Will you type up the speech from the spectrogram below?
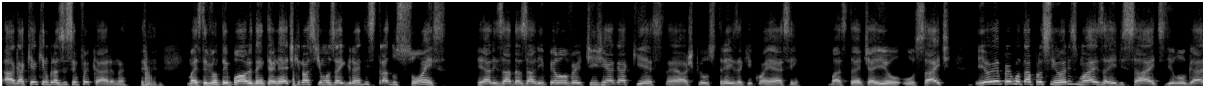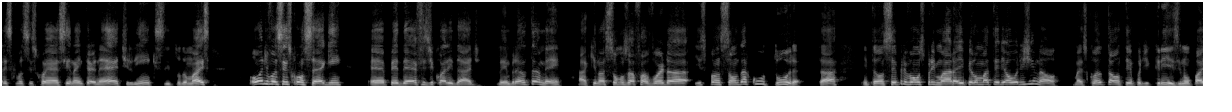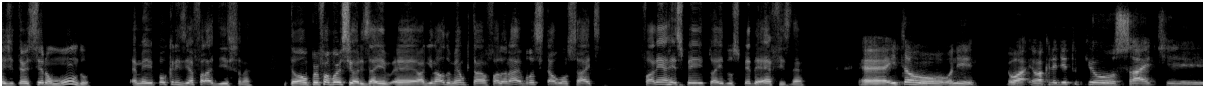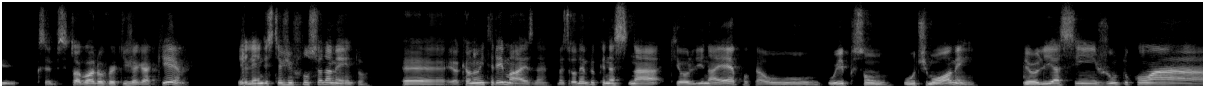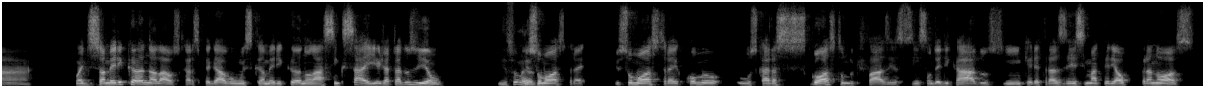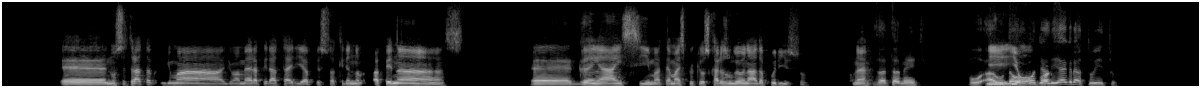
a HQ aqui no Brasil sempre foi cara, né? Mas teve um tempo áureo da internet que nós tínhamos aí grandes traduções realizadas ali pelo Vertigem HQs, né? Acho que os três aqui conhecem bastante aí o, o site. E eu ia perguntar para os senhores mais aí de sites, de lugares que vocês conhecem na internet, links e tudo mais, onde vocês conseguem é, PDFs de qualidade. Lembrando também, aqui nós somos a favor da expansão da cultura, tá? Então sempre vamos primar aí pelo material original. Mas quando está um tempo de crise num país de terceiro mundo, é meio hipocrisia falar disso, né? Então, por favor, senhores, aí, é, Agnaldo mesmo que estava falando, ah, eu vou citar alguns sites, falem a respeito aí dos PDFs, né? É, então, Oni, eu, eu acredito que o site que você citou agora, o Vertige HQ, ele ainda esteja em funcionamento. É, é, que eu não entrei mais, né? Mas eu lembro que, nessa, na, que eu li na época o, o Y, o Último Homem, eu li assim, junto com a, com a edição americana lá. Os caras pegavam um scan americano lá, assim que saía, já traduziam. Isso mesmo. Isso mostra, isso mostra aí como os caras gostam do que fazem, assim, são dedicados em querer trazer esse material para nós. É, não se trata de uma, de uma mera pirataria, a pessoa querendo apenas é, ganhar em cima, até mais porque os caras não ganham nada por isso, né? Exatamente. O, e, o download ali é gratuito.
